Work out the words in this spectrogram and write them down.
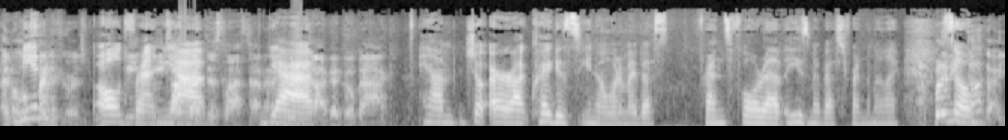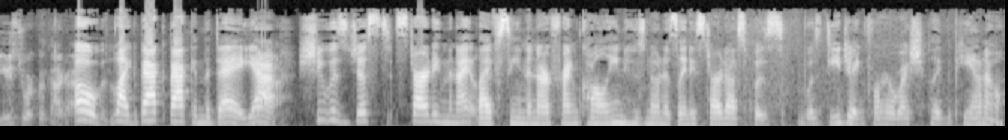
An old friend of yours. We- Old we, friend, We yeah. talked about this last time. Yeah. Lady Gaga, go back. Um, Joe, or uh, Craig is you know one of my best friends forever. He's my best friend in my life. But I mean, So- Gaga. You used to work with Gaga. Oh, like back back in the day, yeah. Yeah. She was just starting the nightlife scene, and our friend Colleen, who's known as Lady Stardust, was was DJing for her while she played the piano.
